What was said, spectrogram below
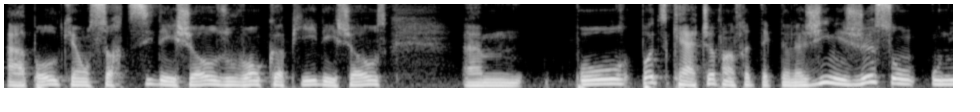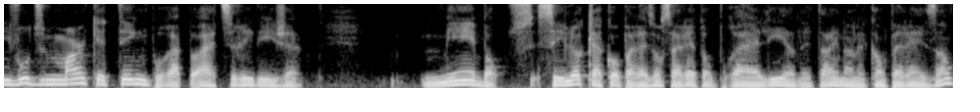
Apple qui ont sorti des choses ou vont copier des choses. Euh, pour, pas du catch-up en fait de technologie, mais juste au, niveau du marketing pour attirer des gens. Mais bon, c'est là que la comparaison s'arrête. On pourrait aller en détail dans la comparaison.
